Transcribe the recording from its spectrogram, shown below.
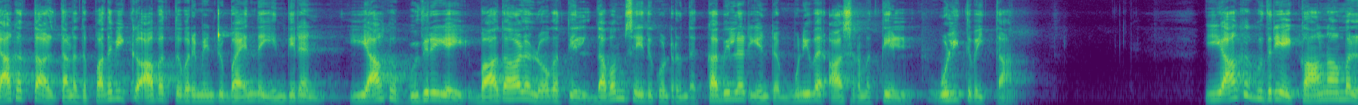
யாகத்தால் தனது பதவிக்கு ஆபத்து வரும் என்று பயந்த இந்திரன் யாக குதிரையை பாதாள லோகத்தில் தவம் செய்து கொண்டிருந்த கபிலர் என்ற முனிவர் ஆசிரமத்தில் ஒழித்து வைத்தான். யாக குதிரையை காணாமல்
